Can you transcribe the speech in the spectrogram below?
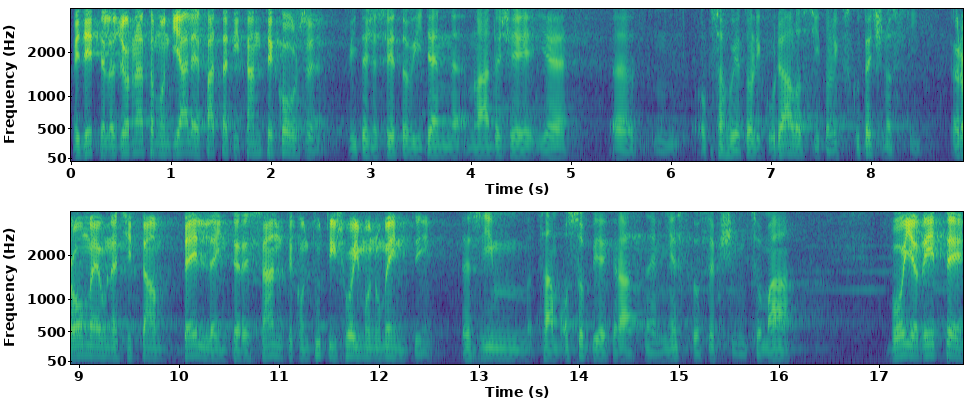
Vedete, la giornata mondiale è fatta di tante cose. Víte, že Světový den mládeže je, uh, obsahuje tolik událostí, tolik skutečností. Roma è una città bella, interessante, con tutti i suoi monumenti. Řím sám o sobě je krásné město se vším, co má. Voi avete,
